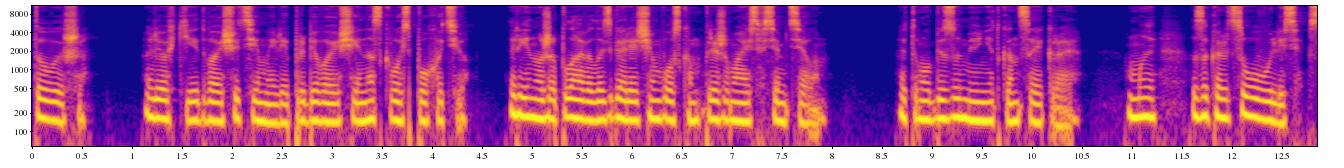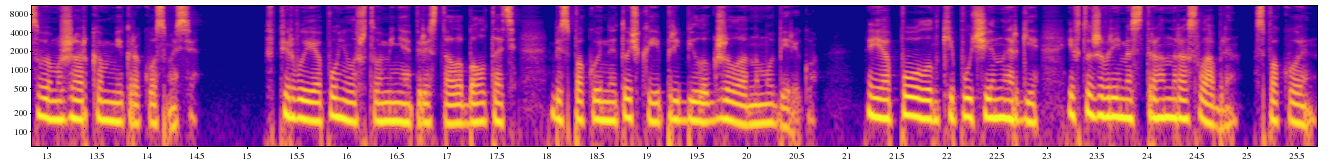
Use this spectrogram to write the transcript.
то выше. Легкие, едва ощутимые или пробивающие насквозь похотью. Рин уже плавилась горячим воском, прижимаясь всем телом. Этому безумию нет конца и края. Мы закольцовывались в своем жарком микрокосмосе. Впервые я понял, что меня перестало болтать беспокойной точкой и прибило к желанному берегу. Я полон кипучей энергии и в то же время странно расслаблен, спокоен.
